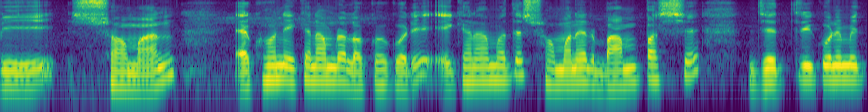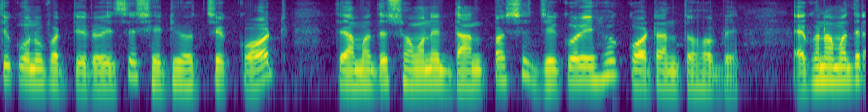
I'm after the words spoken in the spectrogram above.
বি সমান। এখন এখানে আমরা লক্ষ্য করি, এখানে আমাদের সমানের বাম পাশে যে ত্রিকোণমিতিক অনুপাতটি রয়েছে, সেটি হচ্ছে কট তাই আমাদের সমানের ডান পাশে যে করেই হোক কট আনতে হবে। এখন আমাদের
